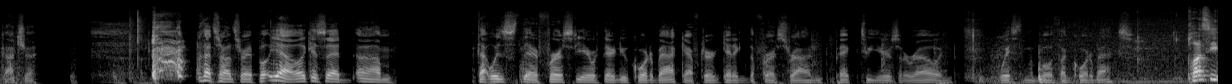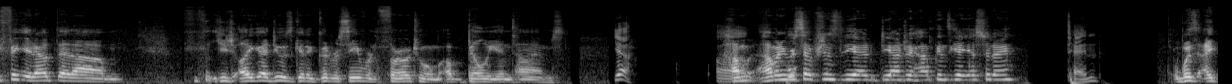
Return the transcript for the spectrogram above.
Gotcha. that sounds right. But yeah, like I said, um, that was their first year with their new quarterback after getting the first round pick two years in a row and wasting them both on quarterbacks. Plus, he figured out that um, you, all you gotta do is get a good receiver and throw to him a billion times. Yeah. How, Um, how many well- receptions did De- DeAndre Hopkins get yesterday? ten. Was I?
